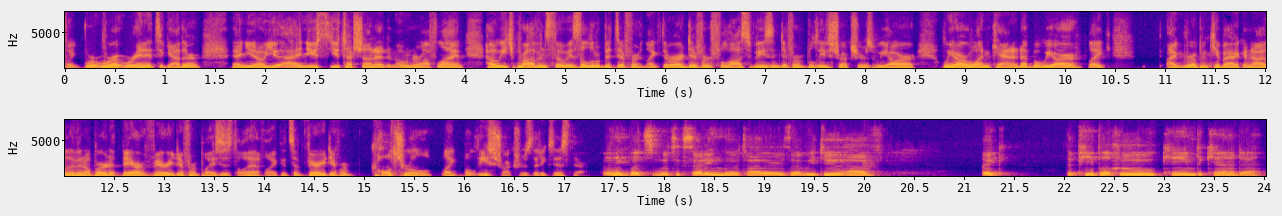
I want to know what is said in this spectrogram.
like we're, we're, we're in it together and you know you and you you touched on it owner offline how each province though is a little bit different like there are different philosophies and different belief structures we are we are one canada but we are like I grew up in Quebec and now I live in Alberta. They are very different places to live. Like it's a very different cultural like belief structures that exist there. I think what's what's exciting though, Tyler, is that we do have like the people who came to Canada,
